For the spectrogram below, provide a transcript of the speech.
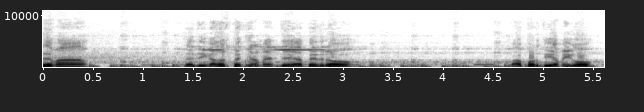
Tema dedicado especialmente a Pedro. Va por ti, amigo.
